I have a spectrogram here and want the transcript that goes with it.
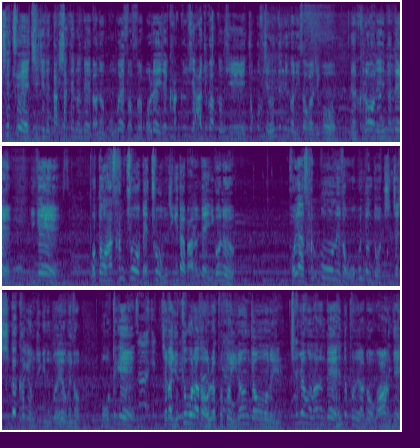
최초에 지진이 딱 시작됐는데 나는 뭔가 했었어. 원래 이제 가끔씩 아주 가끔씩 조금씩 흔들린 건 있어가지고 그냥 그러니 했는데 이게 보통 한 3초, 몇 초 움직이다 마는데 이거는 거의 한 3분에서 5분 정도 진짜 심각하게 움직이는 거예요. 그래서 뭐 어떻게 제가 유튜버라서 원래 보통 이런 경우는 촬영을 하는데 핸드폰이라도 와 근데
